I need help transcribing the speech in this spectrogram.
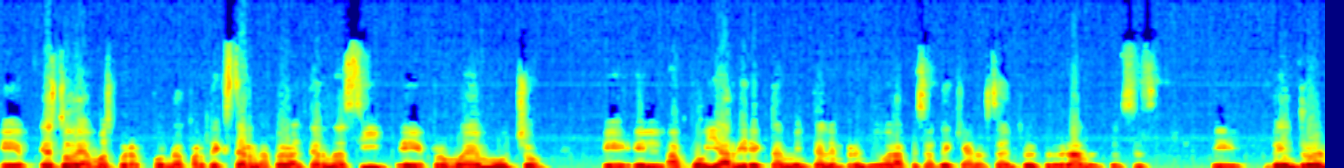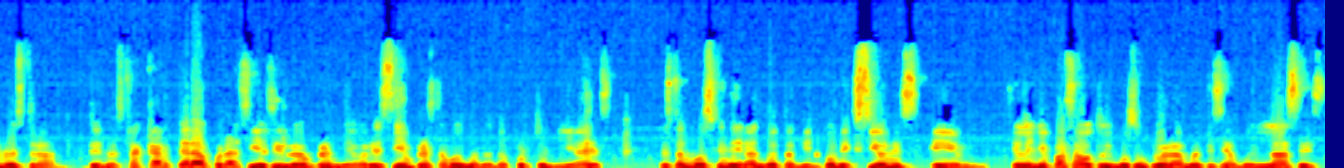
Eh, esto veamos por, una parte externa, pero Alterna sí promueve mucho el apoyar directamente al emprendedor a pesar de que ya no está dentro del programa. Entonces, dentro de nuestra, de nuestra cartera, por así decirlo, de emprendedores, siempre estamos mandando oportunidades, estamos generando también conexiones. el año pasado tuvimos un programa que se llamó Enlaces,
